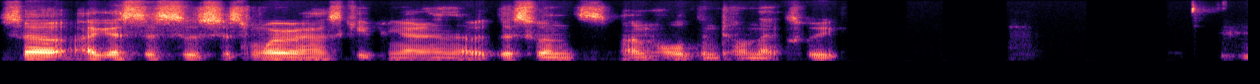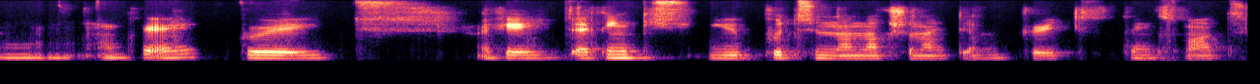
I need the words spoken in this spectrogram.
So I guess this is just more of a housekeeping item. This one's on hold until next week. Mm, Okay, great. Okay, I think you put in an action item. Great, thanks, Matt.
